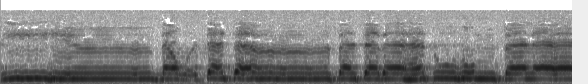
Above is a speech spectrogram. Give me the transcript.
تأتيهم بغتة فتبهتهم فلا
